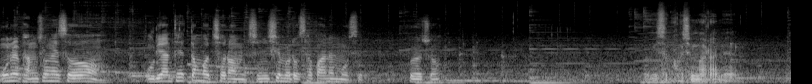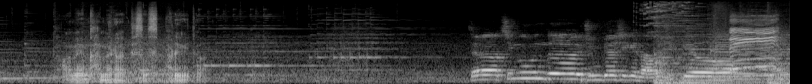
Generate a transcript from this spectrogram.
오늘 방송에서 우리한테 했던 것처럼 진심으로 사과하는 모습 보여줘. 여기서 거짓말하면 다음엔 카메라 앞에서 스파링이다. 자 친구분들 준비하시게 나오실게요 네.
